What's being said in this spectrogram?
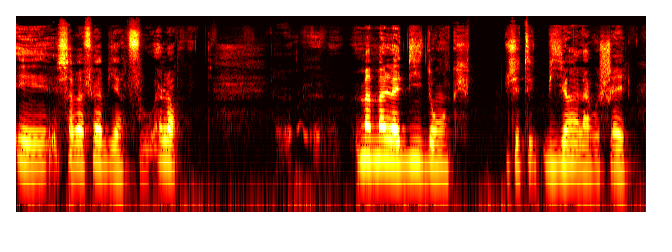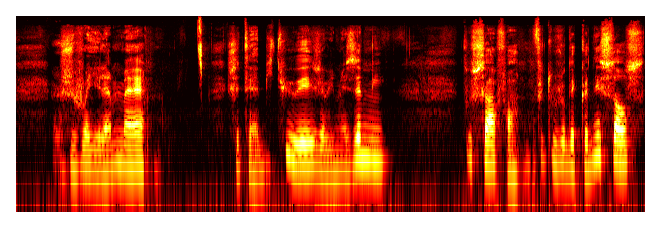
Et ça m'a fait un bien fou. Alors, ma maladie, donc, j'étais bien à La Rochelle. Je voyais la mer. J'étais habituée, j'avais mes amis. Tout ça, enfin, on fait toujours des connaissances.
